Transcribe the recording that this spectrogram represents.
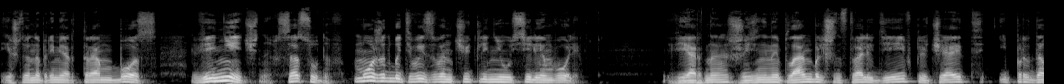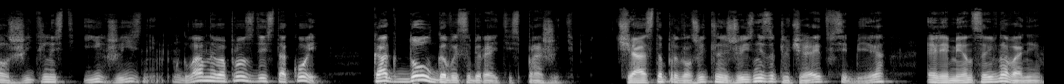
и что, например, тромбоз венечных сосудов может быть вызван чуть ли не усилием воли. Верно, жизненный план большинства людей включает и продолжительность их жизни. Главный вопрос здесь такой – как долго вы собираетесь прожить? Часто продолжительность жизни заключает в себе элемент соревнования.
